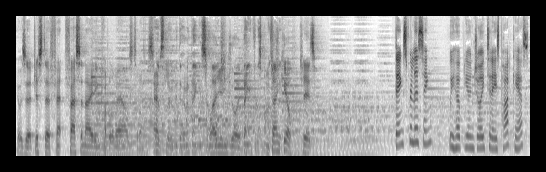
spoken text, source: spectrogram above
it was a, just a fa- fascinating couple of hours today. So, Absolutely, Devon. Thank you so Glad much. you enjoyed. Thank you for the sponsorship. Thank you. cheers. Thanks for listening. We hope you enjoyed today's podcast.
